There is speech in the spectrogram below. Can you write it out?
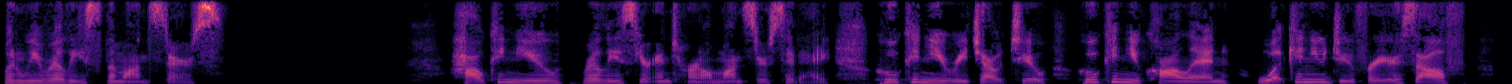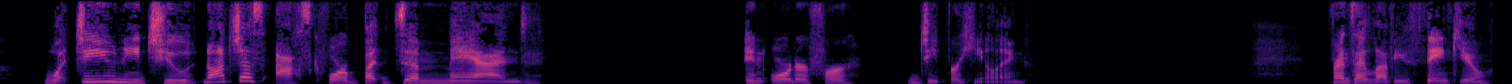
when we release the monsters. How can you release your internal monsters today? Who can you reach out to? Who can you call in? What can you do for yourself? What do you need to not just ask for, but demand in order for deeper healing? Friends, I love you. Thank you.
